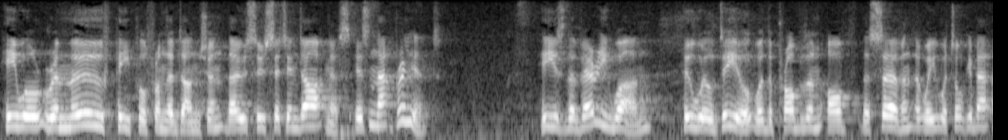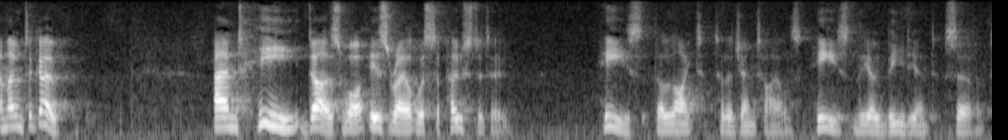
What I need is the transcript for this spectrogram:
He will remove people from the dungeon, those who sit in darkness. Isn't that brilliant? He's the very one who will deal with the problem of the servant that we were talking about a moment ago. And he does what Israel was supposed to do. He's the light to the Gentiles, he's the obedient servant.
